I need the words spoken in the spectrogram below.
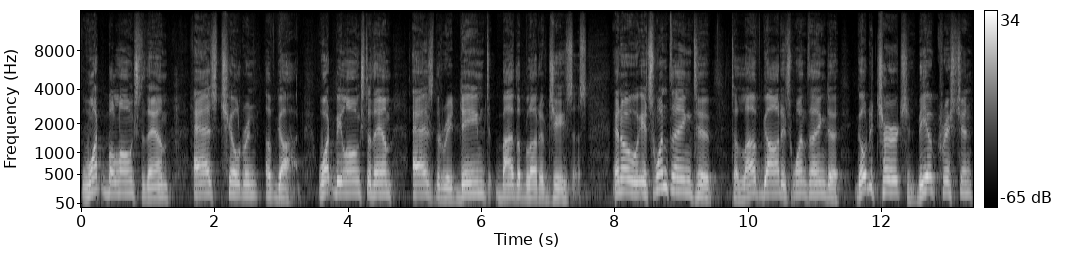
what belongs to them as children of God, what belongs to them as the redeemed by the blood of Jesus. You oh, know, it's one thing to, to love God, it's one thing to go to church and be a Christian.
